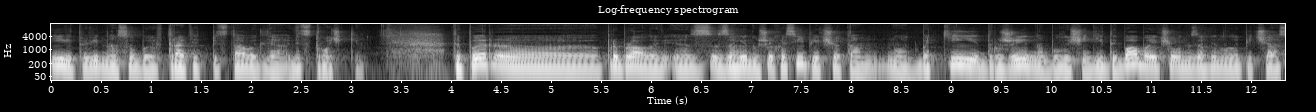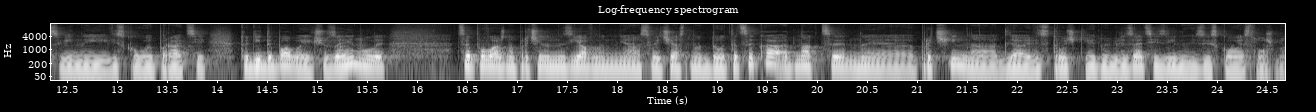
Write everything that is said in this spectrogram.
і відповідно особи втратять підстави для відстрочки. Тепер е, прибрали е, з загинувших осіб, якщо там ну, батьки, дружина, були ще діди, баба, якщо вони загинули під час війни військової операції, то діди, баба, якщо загинули, це поважна причина нез'явлення своєчасно до ТЦК, однак це не причина для відстрочки від мобілізації звільнення з військової служби.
